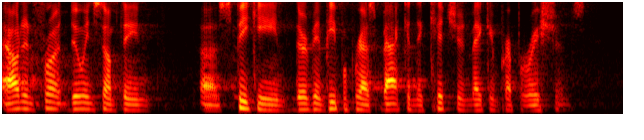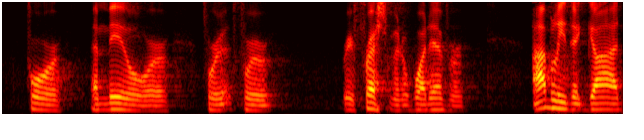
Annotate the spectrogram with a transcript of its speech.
out in front doing something, uh, speaking, there have been people perhaps back in the kitchen making preparations for a meal or for, for refreshment or whatever. I believe that God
